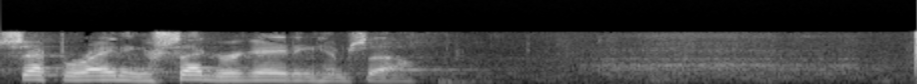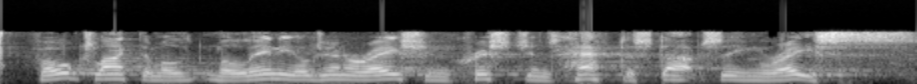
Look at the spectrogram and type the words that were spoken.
separating or segregating himself. Folks, like the millennial generation, Christians have to stop seeing race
